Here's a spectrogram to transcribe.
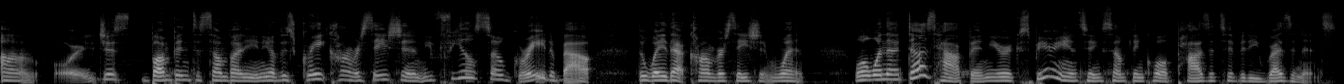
Um, or you just bump into somebody and you have this great conversation. You feel so great about the way that conversation went. Well, when that does happen, you're experiencing something called positivity resonance.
